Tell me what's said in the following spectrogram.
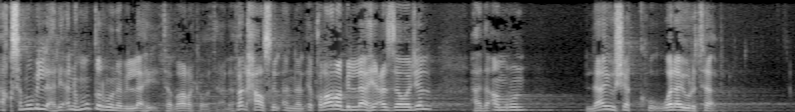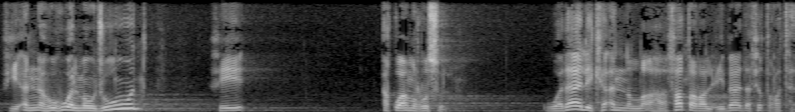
أقسموا بالله لأنهم مقرون بالله تبارك وتعالى. فالحاصل أن الإقرار بالله عز وجل هذا أمر لا يشك ولا يرتاب في أنه هو الموجود في أقوام الرسل. وذلك أن الله فطر العباد فطرة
